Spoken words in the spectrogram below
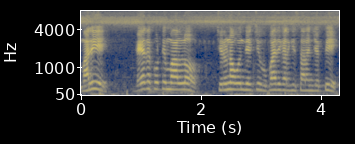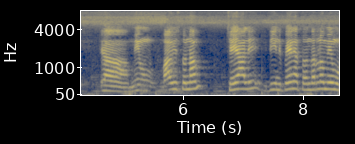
మరీ పేద కుటుంబాల్లో చిరునవ్వును తెచ్చి ఉపాధి కలిగిస్తారని చెప్పి మేము భావిస్తున్నాం. చేయాలి. దీనిపైన తొందరలో మేము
